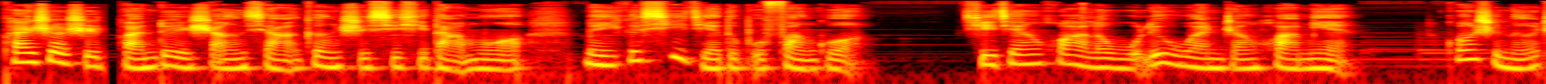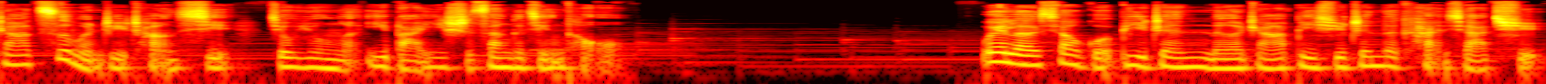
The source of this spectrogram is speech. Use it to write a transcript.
拍摄时，团队上下更是细细打磨，每一个细节都不放过。期间画了五六万张画面。光是哪吒自刎这场戏就用了一百一十三个镜头。为了效果逼真，哪吒必须真的砍下去，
